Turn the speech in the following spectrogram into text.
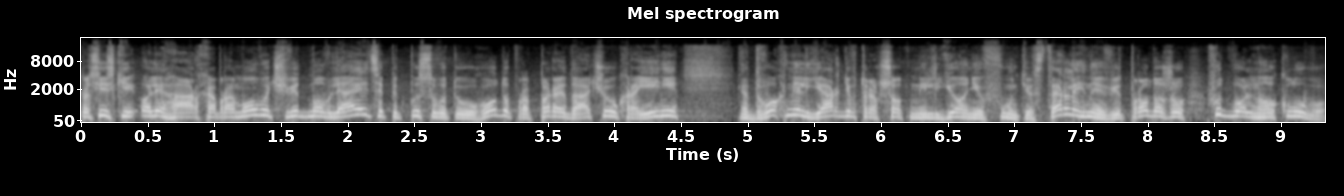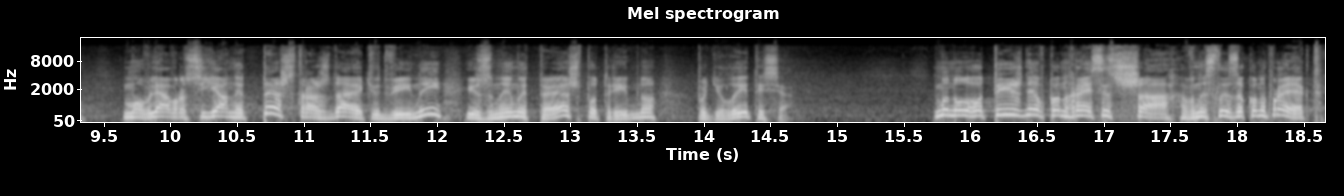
Російський олігарх Абрамович відмовляється підписувати угоду про передачу Україні 2 мільярдів 300 мільйонів фунтів стерлінгів від продажу футбольного клубу. Мовляв, росіяни теж страждають від війни, і з ними теж потрібно поділитися. Минулого тижня в Конгресі США внесли законопроект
